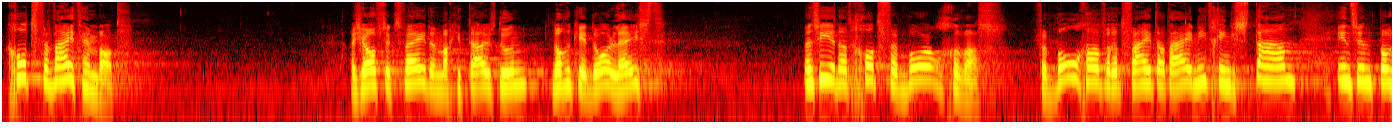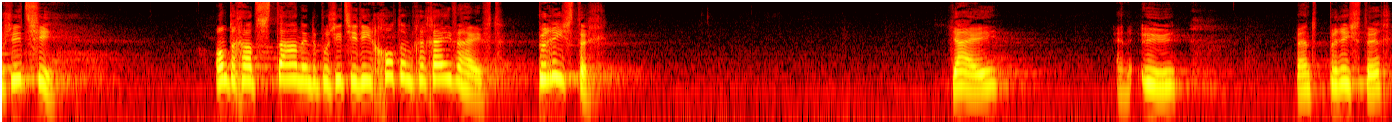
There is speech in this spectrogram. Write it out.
God verwijt hem wat. Als je hoofdstuk 2, dan mag je thuis doen, nog een keer doorleest, dan zie je dat God verborgen was. Verbolgen over het feit dat hij niet ging staan in zijn positie. Om te gaan staan in de positie die God hem gegeven heeft. Priester. Jij en u bent priester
